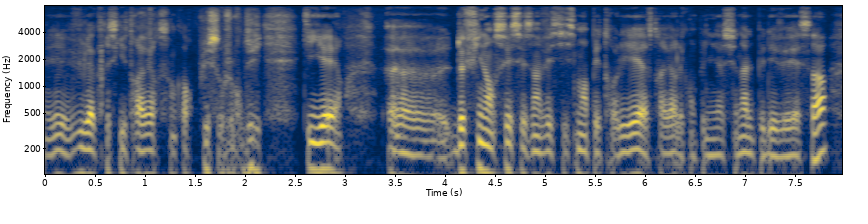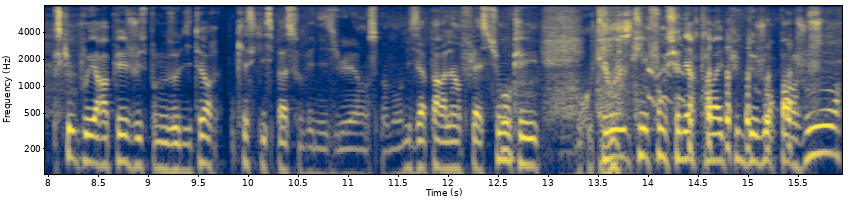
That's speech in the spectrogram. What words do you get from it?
vu la crise qui traverse encore plus aujourd'hui qu'hier, euh, de financer ces investissements pétroliers à travers les compagnies nationales PDVSA. Est-ce que vous pouvez rappeler, juste pour nos auditeurs, qu'est-ce qui se passe au Venezuela en ce moment Mis à part l'inflation, que, les, fonctionnaires travaillent plus que deux jours par jour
